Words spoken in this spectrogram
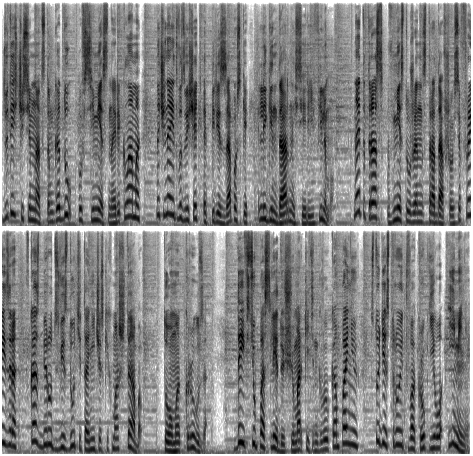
в 2017 году повсеместная реклама начинает возвещать о перезапуске легендарной серии фильмов. На этот раз вместо уже настрадавшегося Фрейзера в каст берут звезду титанических масштабов – Тома Круза. Да и всю последующую маркетинговую кампанию студия строит вокруг его имени,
